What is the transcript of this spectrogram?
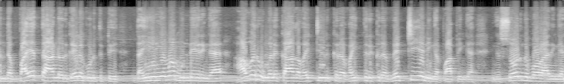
அந்த பயத்தை ஆண்டவர் கையில கொடுத்துட்டு தைரியமா முன்னேறுங்க. அவர் உங்களுக்காக வைத்திருக்கிற வைத்திருக்கிற வெற்றியை நீங்க பார்ப்பீங்க. நீங்க சோர்ந்து போகாதீங்க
